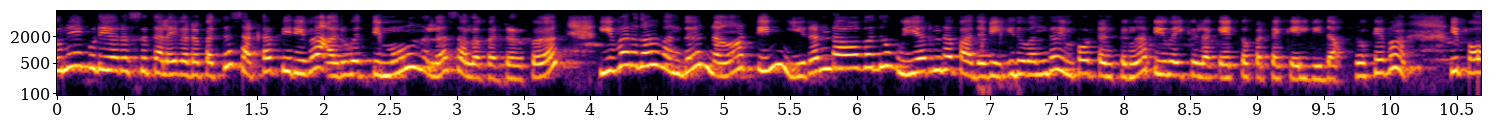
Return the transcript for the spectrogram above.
துணை குடியரசுத் தலைவரை பற்றி சட்டப்பிரிவு அறுபத்தி மூணுல சொல்லப்பட்டிருக்கு. இவர் தான் வந்து நாட்டின் இரண்டாவது உயர்ந்த பதவி. இது வந்து இம்பார்ட்டன்ட்டுங்க பிவைக்குள்ள கேட்கப்பட்ட கேள்விதான். ஓகேவா இப்போ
